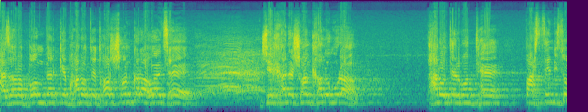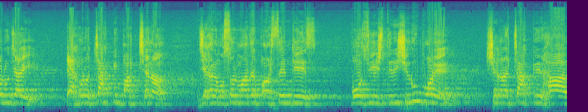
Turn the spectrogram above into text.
হাজারো বোনদেরকে ভারতে ধর্ষণ করা হয়েছে। যেখানে সংখ্যালঘুরা ভারতের মধ্যে পার্সেন্টেজ অনুযায়ী এখনও চাকরি পাচ্ছে না। যেখানে মুসলমানদের পার্সেন্টেজ পঁচিশ, তিরিশের উপরে, সেখানে চাকরির হার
